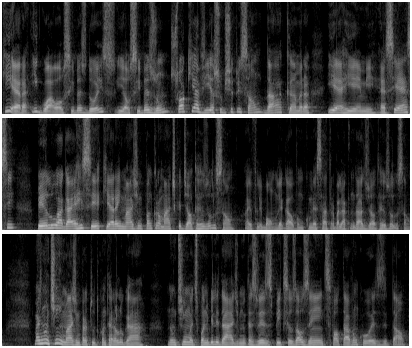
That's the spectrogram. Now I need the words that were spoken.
que era igual ao Cibers 2 e ao Cibers 1, só que havia substituição da câmera IRMSS pelo HRC, que era a imagem pancromática de alta resolução. Aí eu falei, bom, legal, vamos começar a trabalhar com dados de alta resolução. Mas não tinha imagem para tudo quanto era lugar, não tinha uma disponibilidade, muitas vezes pixels ausentes, faltavam coisas e tal.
